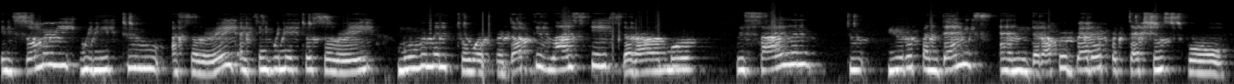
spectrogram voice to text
In summary, we need to accelerate, I think we need to accelerate movement toward productive landscapes that are more resilient to future pandemics and that offer better protections for all.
